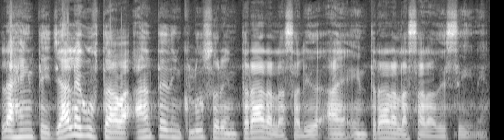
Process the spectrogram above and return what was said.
la gente ya le gustaba antes de incluso entrar a la, salida, entrar a la sala de cine.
